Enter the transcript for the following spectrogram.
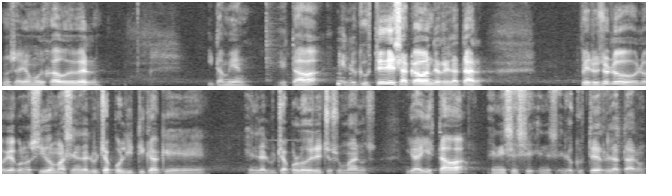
nos habíamos dejado de ver, y también estaba en lo que ustedes acaban de relatar. Pero yo lo, había conocido más en la lucha política que en la lucha por los derechos humanos. Y ahí estaba en, ese, en lo que ustedes relataron.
